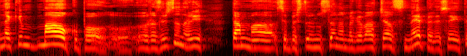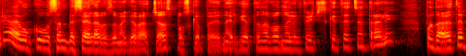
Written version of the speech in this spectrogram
НЕК е малко по-различна. Нали? Там себестойността на мегаватт час не е 53, а е около 80 лева за мегаватт час. По-скъпа е енергията на водно-електрическите централи. Продавате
